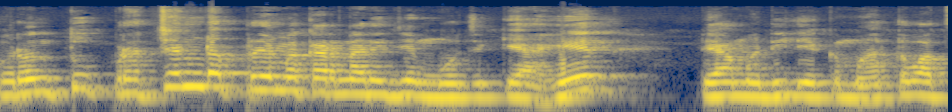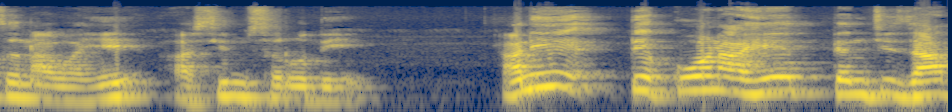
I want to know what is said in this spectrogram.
परंतु प्रचंड प्रेम करणारे जे मोजके आहेत त्यामधील एक महत्त्वाचं नाव आहे असीम सरोदे आणि ते कोण आहेत त्यांची जात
